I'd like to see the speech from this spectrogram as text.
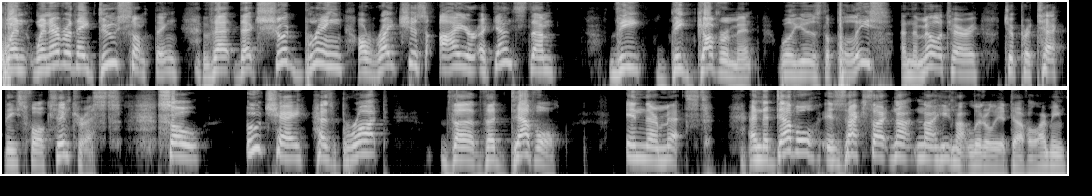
When whenever they do something that that should bring a righteous ire against them, the the government will use the police and the military to protect these folks' interests. So Uche has brought the the devil in their midst, and the devil is Zack. Not not he's not literally a devil. I mean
